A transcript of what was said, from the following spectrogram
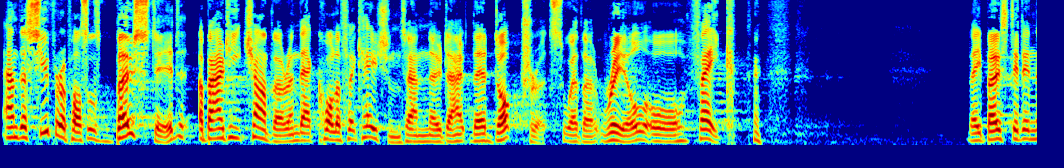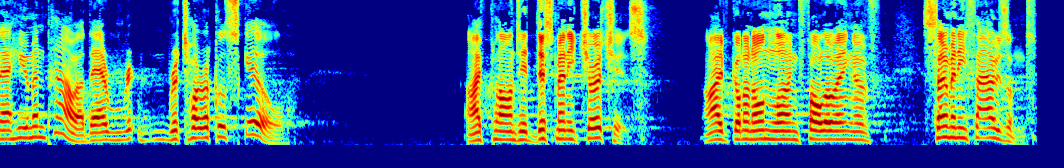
And the super apostles boasted about each other and their qualifications, and no doubt their doctorates, whether real or fake. they boasted in their human power, their rhetorical skill, I've planted this many churches. I've got an online following of so many thousand.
